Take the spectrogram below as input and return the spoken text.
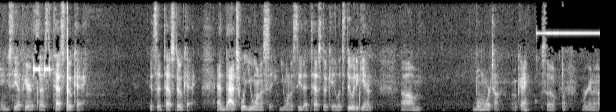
and you see up here it says test OK. It said test OK, and that's what you want to see. You want to see that test OK. Let's do it again, um, one more time. Okay, so we're gonna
